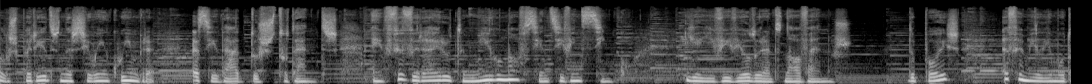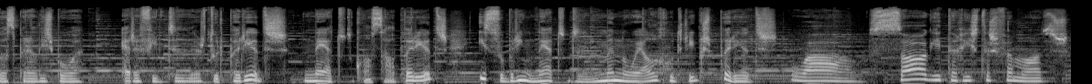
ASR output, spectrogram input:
Carlos Paredes nasceu em Coimbra, a cidade dos estudantes, em fevereiro de 1925 e aí viveu durante nove anos. Depois, a família mudou-se para Lisboa. Era filho de Artur Paredes, neto de Gonçalo Paredes e sobrinho neto de Manuel Rodrigues Paredes. Uau! Só guitarristas famosos.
